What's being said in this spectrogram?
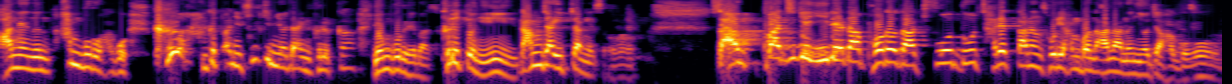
아내는 함부로 하고 그 아무것도 아닌 술집 여자인 그럴까? 연구를 해봤어. 그랬더니 남자 입장에서 싹 빠지게 일에다 벌어다 주어도 잘했다는 소리 한 번 안 하는 여자하고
